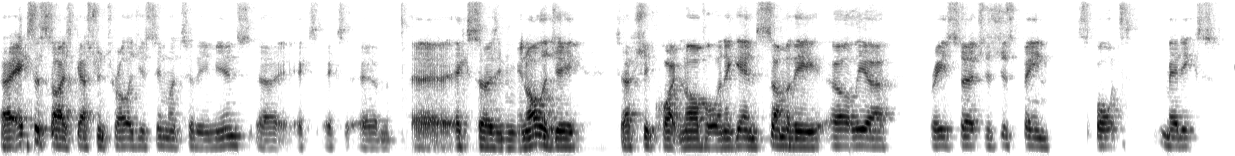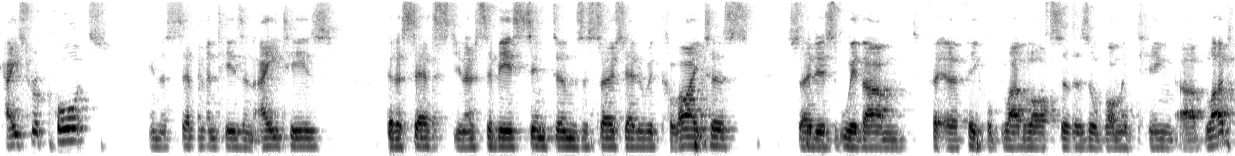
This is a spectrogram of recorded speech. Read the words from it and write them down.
uh, exercise gastroenterology is similar to the immune uh, ex, ex, um, uh, exercise immunology it's actually quite novel. And again, some of the earlier research has just been sports medics case reports in the 70s and 80s that assessed, you know, severe symptoms associated with colitis. So it is with um, uh, fecal blood losses or vomiting uh, blood.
